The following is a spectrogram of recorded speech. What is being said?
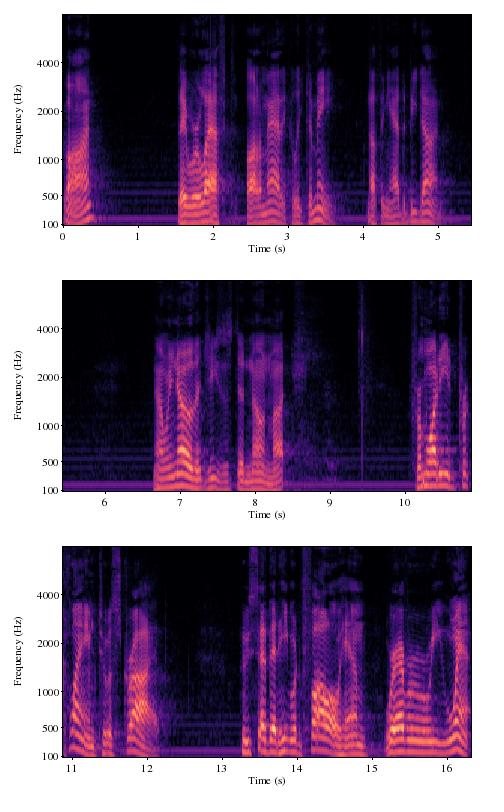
gone, they were left automatically to me. Nothing had to be done. Now we know that Jesus didn't own much from what he had proclaimed to a scribe who said that he would follow him wherever we went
